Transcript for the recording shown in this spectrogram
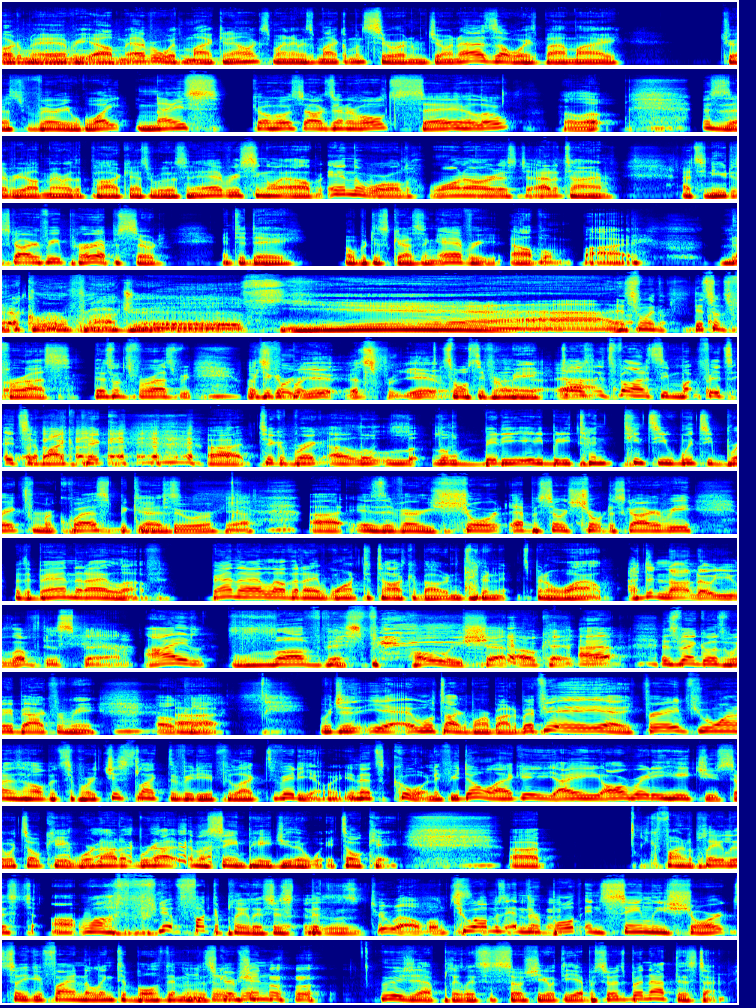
Welcome to Every Album Ever with Mike and Alex. My name is Michael Mansour, and I'm joined as always by my dressed very white, nice co-host Alexander Volts. Say hello. Hello. This is Every Album Ever, the podcast where we listen to every single album in the world, one artist at a time. That's a new discography per episode. And today we'll be discussing every album by Necrophagist. Yeah. This one this one's for us. This one's for us. We, we It's for break- you. It's for you. It's mostly for me. It's, Yeah. also, it's honestly it's it's a mic pick. Uh, take a break, a little little bitty itty bitty ten, teensy wincy break from request because tour. Yeah. uh, is a very short episode, short discography with a band that I love, band that I love that I want to talk about, and it's been it's been a while. I did not know you love this band. I love this. band. Holy shit. Okay. I, this band goes way back for me. okay. uh, Which is yeah, we'll talk more about it. But if you yeah, for if you want to help and support, just like the video if you like the video, and that's cool. And if you don't like it, I already hate you, so it's okay. We're not we're not on the same page either way. It's okay. Uh, you can find a playlist. On, well, fuck the playlist. Just this the is two albums. two albums, and they're both insanely short, so you can find a link to both of them in the description. We usually have playlists associated with the episodes, but not this time.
